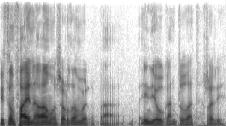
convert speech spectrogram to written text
kriston faena, vamos, orduan, bueno, ba, egin diogu kantu bat, horreri.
